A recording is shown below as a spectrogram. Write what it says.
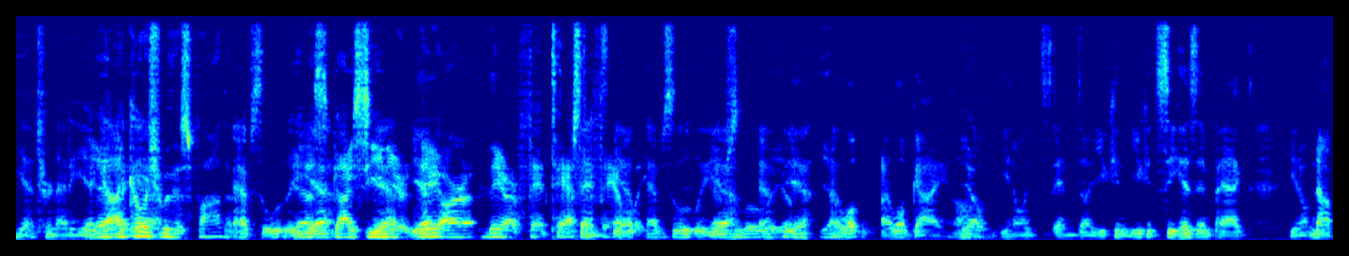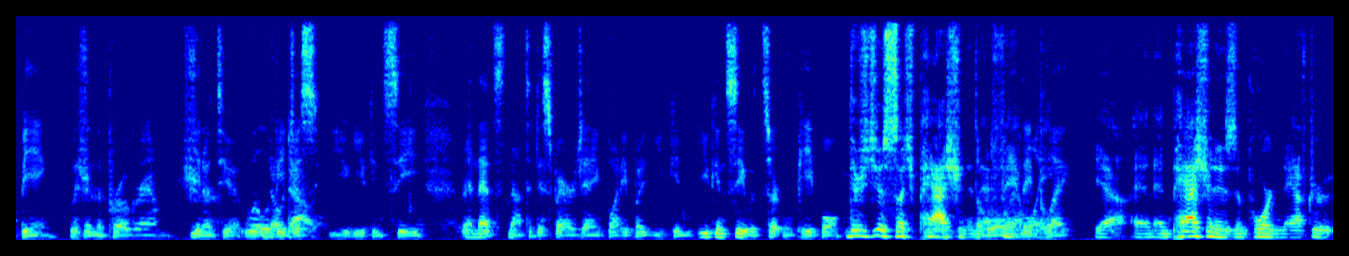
Yeah, Trinetti. Yeah, Yeah, I coached yeah. with his father. Absolutely. Yes, yeah. Guy Senior. Yeah, They are they are fantastic Fans- yep, family. absolutely, yeah, Absolutely, yeah. yep. I love, I love Guy. Um, Yep. You know, it's and uh, you can you can see his impact. You know, not being within Sure. the program. You know, Sure. to Willoughby, No just you you can see, and that's not to disparage anybody, but you can you can see with certain people There's just such passion in the that role that family. they play. Yeah, and, and passion is important after,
